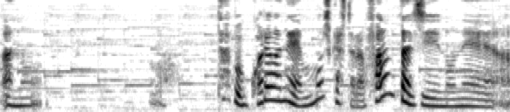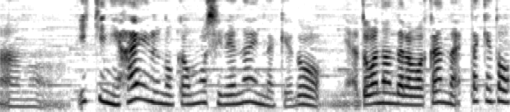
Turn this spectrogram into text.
あの、多分これはね、もしかしたらファンタジーのね、あの、域に入るのかもしれないんだけど、いや、どうなんだろうわかんない。だけど、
